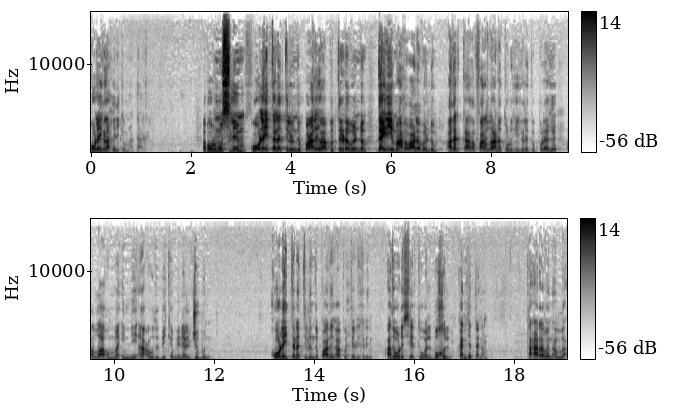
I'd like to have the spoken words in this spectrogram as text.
கோழைகளாக இருக்க மாட்டார்கள். அப்போ ஒரு முஸ்லிம் கோழைத்தனத்திலிருந்து பாதுகாப்பு தேட வேண்டும் தைரியமாக வாழ வேண்டும். அதற்காக பரலான தொழுகைகளுக்கு பிறகு அல்லாஹும் இன்னி அவுது பிக மினல் ஜுபுன். கோழைத்தனத்திலிருந்து பாதுகாப்பு தேடுகிறேன். அதோடு சேர்த்து வல் புகுல் கஞ்சத்தனம். தாரவன் அல்லாஹ்.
